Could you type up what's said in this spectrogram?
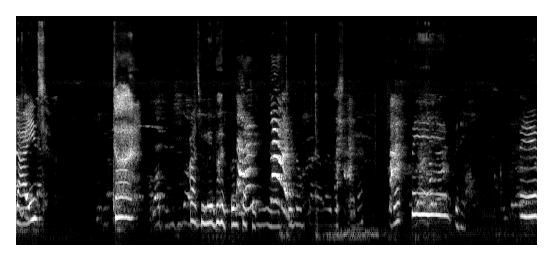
गाईज तर आज मी भरपूर फेव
